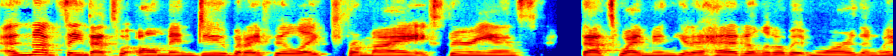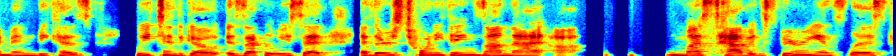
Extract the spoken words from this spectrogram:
I'm not saying that's what all men do, but I feel like from my experience, that's why men get ahead a little bit more than women because we tend to go exactly what you said. If there's 20 things on that, uh, must have experience list,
